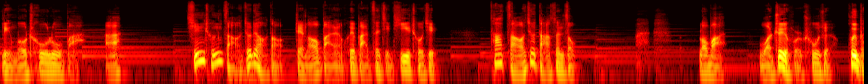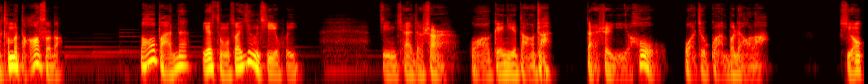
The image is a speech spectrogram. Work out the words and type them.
另谋出路吧。啊！秦城早就料到这老板会把自己踢出去，他早就打算走。老板，我这会儿出去会被他们打死的。老板呢，也总算硬气一回。今天的事儿我给你挡着，但是以后我就管不了了。行，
